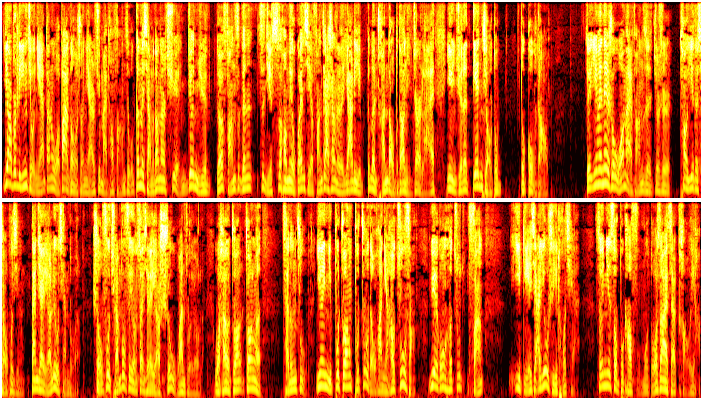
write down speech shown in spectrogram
要不是零九年，当时我爸跟我说你还是去买套房子，我根本想不到那儿去。你就你觉得房子跟自己丝毫没有关系，房价上涨的压力根本传导不到你这儿来，因为你觉得踮脚都都够不着。所以因为那时候我买房子就是套一的小户型，单价也要六千多了。首付全部费用算下来也要十五万左右了，我还要装装了才能住，因为你不装不住的话，你还要租房，月供和租房一叠加又是一坨钱。所以你说不靠父母，多少还是要靠一下。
